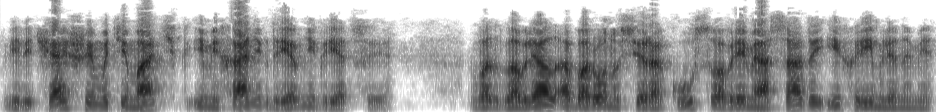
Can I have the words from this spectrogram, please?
величайший математик и механик Древней Греции. Возглавлял оборону Сиракуз во время осады их римлянами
